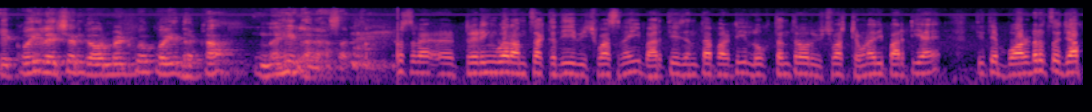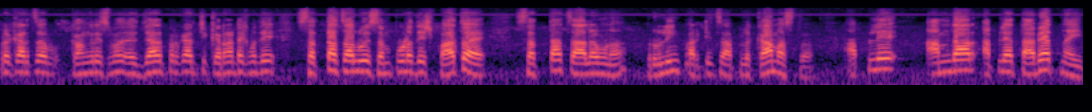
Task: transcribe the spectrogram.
ये कोई इलेक्शन गवर्नमेंट को कोई धक्का नहीं लगा सकता। ट्रेडिंगवर uh, आमचा कधी विश्वास नाही. भारतीय जनता पार्टी लोकतंत्रावर विश्वास ठेवणारी पार्टी आहे. तिथे बॉर्डरचं ज्या प्रकारचं काँग्रेस ज्या प्रकारची कर्नाटकमध्ये सत्ता चालू आहे संपूर्ण देश पाहतो आहे सत्ता चालवणं रुलिंग पार्टीचं आपलं काम असतं. आपले आमदार आपल्या ताब्यात नाहीत.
